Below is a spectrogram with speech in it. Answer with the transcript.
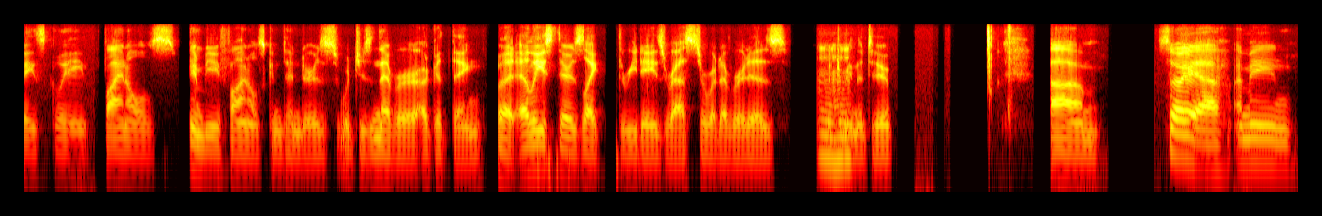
basically finals NBA finals contenders, which is never a good thing. But at least there's like three days rest or whatever it is between the two. Um, so yeah, I mean,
